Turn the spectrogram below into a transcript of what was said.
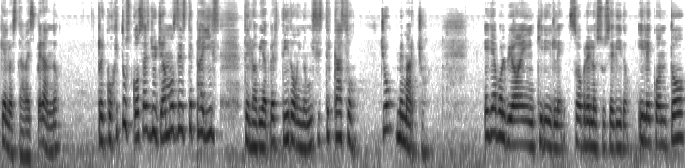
que lo estaba esperando. Recoge tus cosas y huyamos de este país. Te lo había advertido y no me hiciste caso. Yo me marcho. Ella volvió a inquirirle sobre lo sucedido y le contó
